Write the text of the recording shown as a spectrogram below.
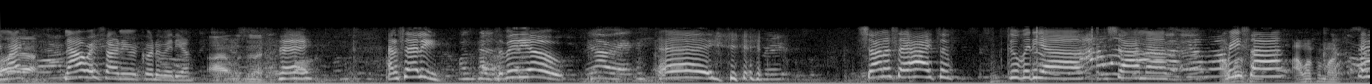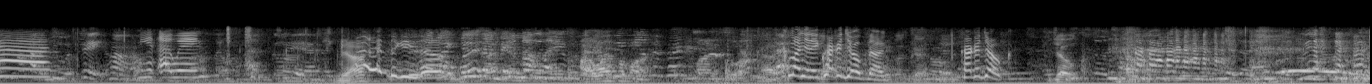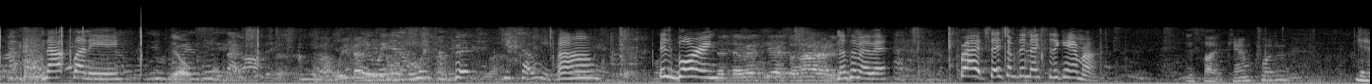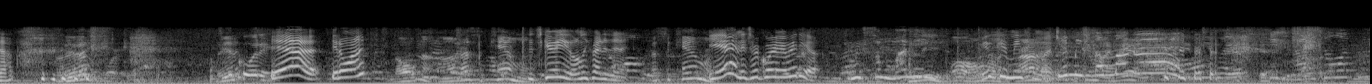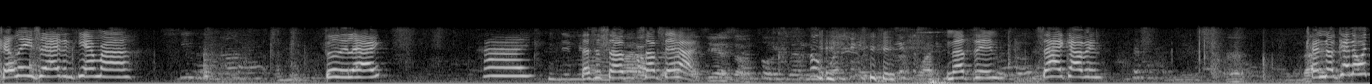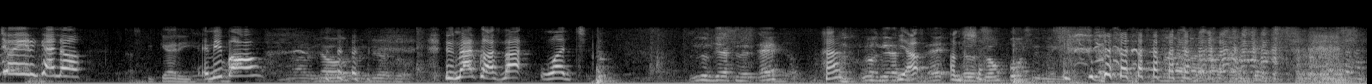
You Oh, mind? yeah. Now we're starting to record a video. Alright, what's good? Hey. Anaseli. What's good? The video. Yeah, right. Hey. Shauna, say hi to good video. Shauna. Risa. I went for mine. Say hi. Me and Edwin. Yeah? Look at you. I went for mine. Come on, Jenny, crack a joke, Doug. Crack a joke. Joke. Not funny. Yo. Uh-huh. It's boring. No se me ve. Fred, say something next to the camera. It's like camcorder? Yeah. Really? Really? yeah. You don't want it? No. No, that's a camera. Screw you. Only Fred is in it. That's a camera. Yeah, and it's recording a video. Give me some money. Oh, You give me some money. Give me Get some money. hair. Kathleen, say hi to the camera. Billy, hi. Hi. That's a sub. Sub, say hi. Nothing. Say hi, Calvin. Kendall, Kendall, what you eating, Kendall? Spaghetti. A meatball? No. It's math class, not lunch. You gonna get up to this A? Huh? You gonna get up Yup, to this A? I'm No, sure. Don't force it, nigga.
